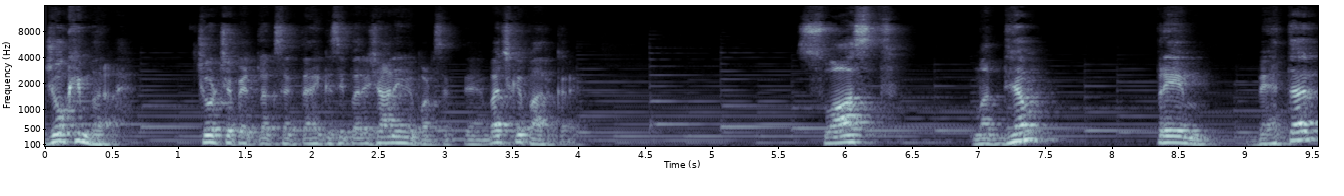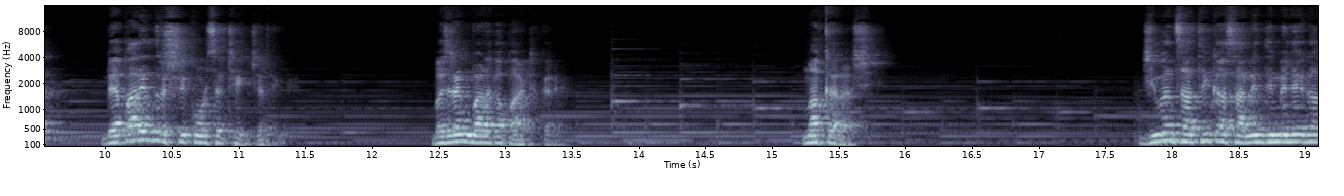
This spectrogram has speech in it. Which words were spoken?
जोखिम भरा है। चोट चपेट लग सकता है, किसी परेशानी में पड़ सकते हैं, बच के पार करें। स्वास्थ्य, मध्यम, प्रेम, बेहतर, व्यापारिक दृष्टिकोण से ठीक चलेंगे। बजरंग बाण का पाठ करें। मकर राशि। जीवन साथी का सानिध्य मिलेगा,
